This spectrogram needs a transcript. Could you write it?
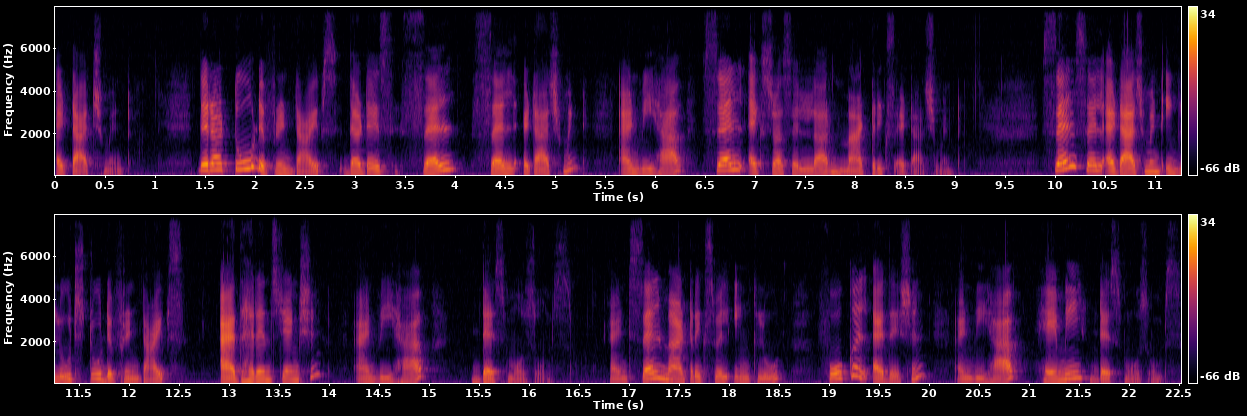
attachment. There are two different types that is cell-cell attachment and we have cell extracellular matrix attachment. Cell-cell attachment includes two different types adherens junction and we have desmosomes. And cell matrix will include focal adhesion and we have hemidesmosomes.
